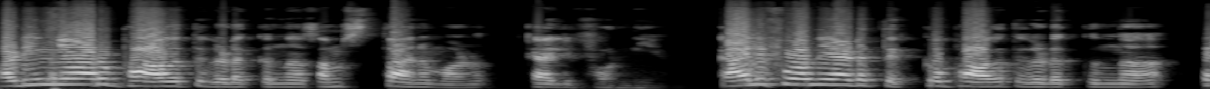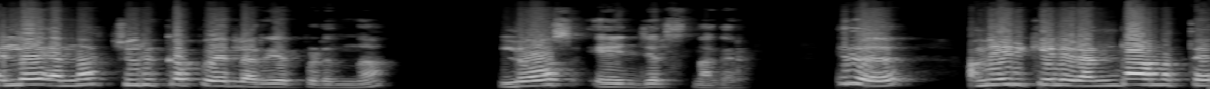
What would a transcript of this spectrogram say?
പടിഞ്ഞാറ് ഭാഗത്ത് കിടക്കുന്ന സംസ്ഥാനമാണ് കാലിഫോർണിയ കാലിഫോർണിയയുടെ തെക്ക് ഭാഗത്ത് കിടക്കുന്ന എല്ലെ എന്ന ചുരുക്കപ്പേരിൽ അറിയപ്പെടുന്ന ലോസ് ഏഞ്ചൽസ് നഗരം ഇത് അമേരിക്കയിലെ രണ്ടാമത്തെ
